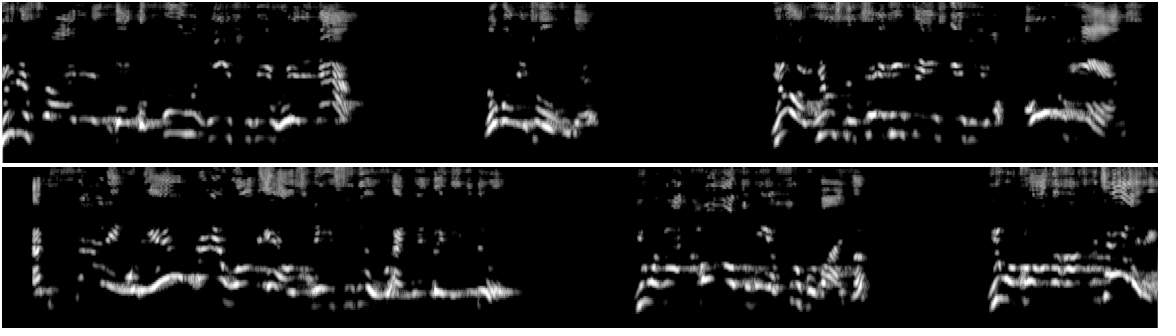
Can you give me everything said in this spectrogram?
You decided that the food needs to be ready now. Nobody told you that. You are used to taking things into your own hands and deciding what everyone else needs to do and when they need to do it. You are not called to be a supervisor. You were called the hospitality.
